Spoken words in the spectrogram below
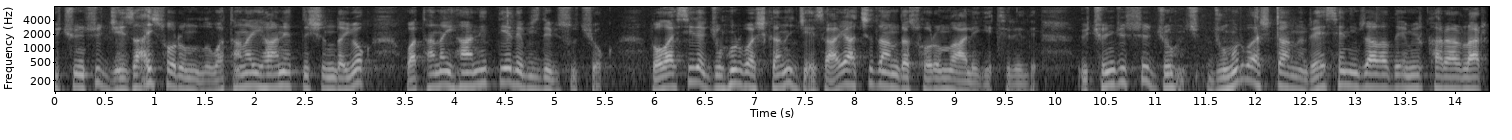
Üçüncüsü cezai sorumluluğu. Vatana ihanet dışında yok. Vatana ihanet diye de bizde bir suç yok. Dolayısıyla Cumhurbaşkanı cezai açıdan da sorumlu hale getirildi. Üçüncüsü Cum- Cumhurbaşkanı'nın resen imzaladığı emir kararlar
